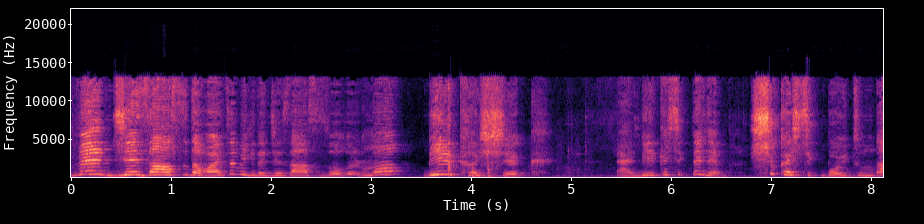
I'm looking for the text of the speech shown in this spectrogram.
Ve cezası da var. Tabii ki de cezasız olur mu? Bir kaşık. Yani bir kaşık dedim. Şu kaşık boyutunda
